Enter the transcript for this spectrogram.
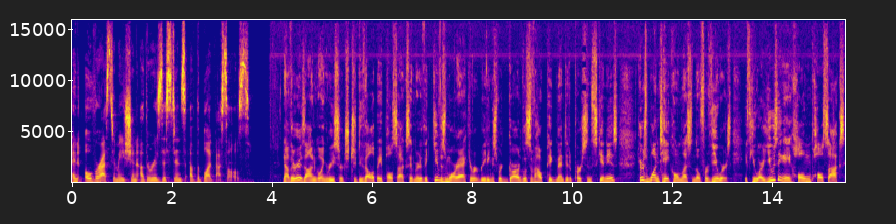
and overestimation of the resistance of the blood vessels. Now, there is ongoing research to develop a pulse oximeter that gives more accurate readings regardless of how pigmented a person's skin is. Here's one take home lesson, though, for viewers. If you are using a home pulse ox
